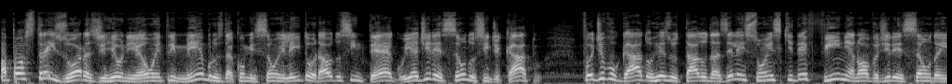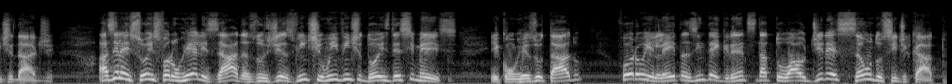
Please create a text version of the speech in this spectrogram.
Após três horas de reunião entre membros da comissão eleitoral do Sintego e a direção do sindicato, foi divulgado o resultado das eleições que define a nova direção da entidade. As eleições foram realizadas nos dias 21 e 22 desse mês, e com o resultado, foram eleitas integrantes da atual direção do sindicato.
